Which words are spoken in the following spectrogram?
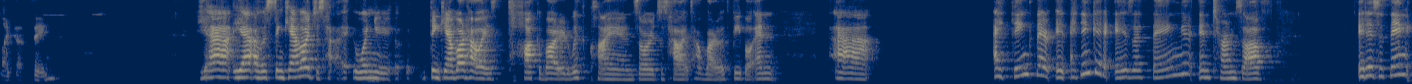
like a thing? Yeah, yeah. I was thinking about just how, when you thinking about how I talk about it with clients or just how I talk about it with people, and uh, I think there. It, I think it is a thing in terms of it is a thing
